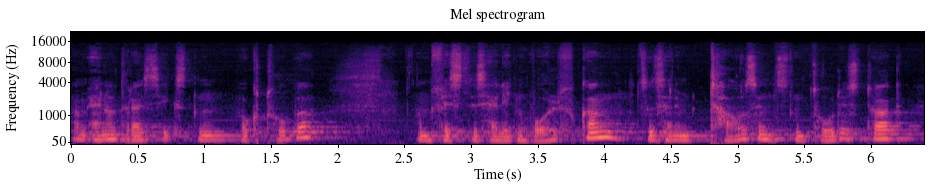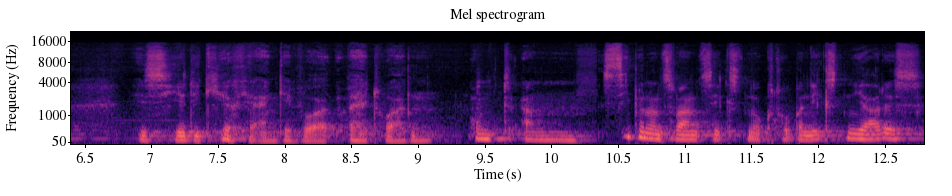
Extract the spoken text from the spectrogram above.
am 31. Oktober am Fest des heiligen Wolfgang. Zu seinem tausendsten Todestag ist hier die Kirche eingeweiht worden. Und am 27. Oktober nächsten Jahres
